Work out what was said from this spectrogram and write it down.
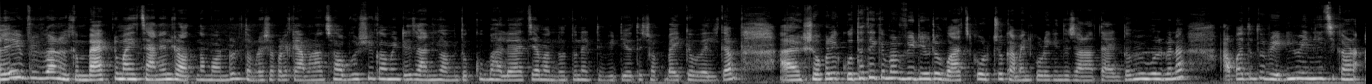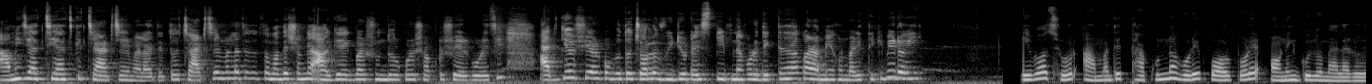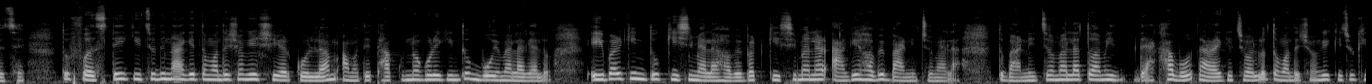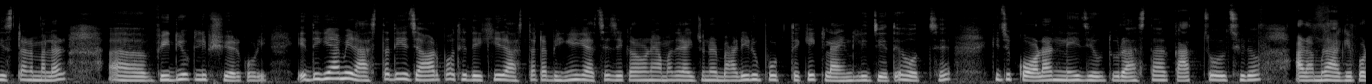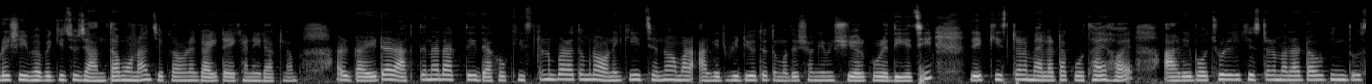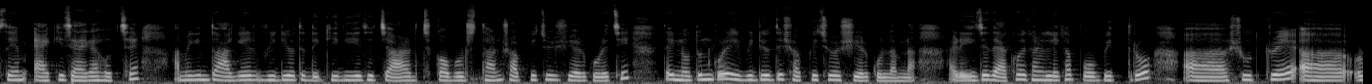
Hello everyone welcome back to my channel Ratna Mondal তোমরা সকলে কেমন আছো? অবশ্যই কমেন্টে জানিও, আমি তো খুব ভালো আছি। আমার নতুন একটা ভিডিওতে সবাইকে ওয়েলকাম আর সকলে কোথা থেকে আমার ভিডিওটা ওয়াচ করছ কমেন্ট করে কিন্তু জানাতে একদমই বলবে না। আপাতত রেডি হয়ে নিয়েছি, কারণ আমি যাচ্ছি আজকে চার্চের মেলাতে। তো চার্চের মেলাতে তো তোমাদের সঙ্গে আগে একবার সুন্দর করে সবটা শেয়ার করেছি। আজকেও শেয়ার করব, তো চলো ভিডিওটা স্কিপ না করে দেখতে থাকো, আর আমি এখন বাড়ি থেকে বেরোই। এবছর আমাদের ঠাকুরনগরে পরপরে অনেকগুলো মেলা রয়েছে। তো ফার্স্টেই কিছুদিন আগে তোমাদের সঙ্গে শেয়ার করলাম, আমাদের ঠাকুরনগরে কিন্তু বই মেলা গেল। এইবার কিন্তু কৃষি মেলা হবে বাট কৃষি মেলার আগে হবে বাণিজ্য মেলা। তো বাণিজ্য মেলা তো আমি দেখাবো, তার আগে চলো তোমাদের সঙ্গে কিছু খ্রিস্টান মেলার ভিডিও ক্লিপ শেয়ার করি। এদিকে আমি রাস্তা দিয়ে যাওয়ার পথে দেখি রাস্তাটা ভেঙে গেছে, যে কারণে আমাদের একজনের বাড়ির উপর থেকে ক্লায়েন্টলি যেতে হচ্ছে। কিছু করার নেই, যেহেতু রাস্তার কাজ চলছিল। আর আমরা আগে পরে সেইভাবে কিছু জানতামও না, যে কারণে গাড়িটা এখানেই রাখলাম। আর গাড়িটা রাখতে না রাখতেই দেখো খ্রিস্টান পাড়া তোমরা অনেকেই চেনো, আমার আগের ভিডিওতে তোমাদের সঙ্গে আমি শেয়ার করে দিয়েছি, যে খ্রিস্টান মেলাটা কোথায় হয়। আর এবছরের খ্রিস্টান মেলাটাও কিন্তু সেম একই জায়গা হচ্ছে। আমি কিন্তু আগের ভিডিওতে দেখিয়ে দিয়েছি চার্চ কবরস্থান সব কিছুই শেয়ার করেছি। তাই নতুন করে এই ভিডিওতে সব কিছু শেয়ার করলাম না। আর এই যে দেখো, এখানে লেখা পবিত্র সূত্রে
